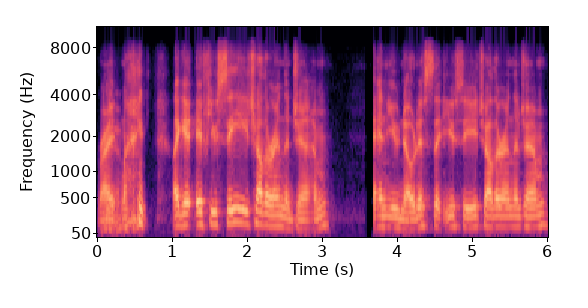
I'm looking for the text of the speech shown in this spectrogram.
right? Yeah. Like, like if you see each other in the gym, and you notice that you see each other in the gym,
